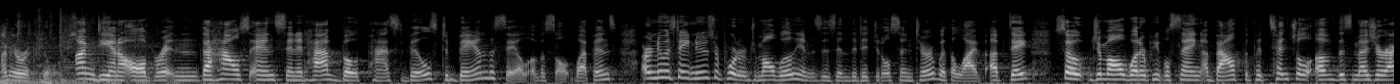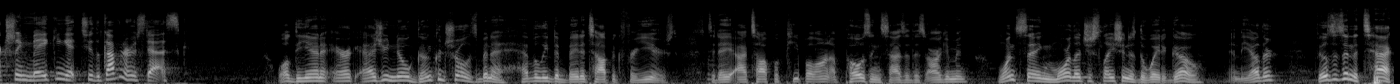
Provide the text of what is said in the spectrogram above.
I'm Eric Phillips. I'm Deanna Allbrittin. The House and Senate have both passed bills to ban the sale of assault weapons. Our newest 8 News reporter Jamal Williams is in the Digital Center with a live update. So, Jamal, what are people saying about the potential of this measure actually making it to the governor's desk? Well, Deanna, Eric, as you know, gun control has been a heavily debated topic for years. Today, I talk with people on opposing sides of this argument, one saying more legislation is the way to go, and the other feels it's an attack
